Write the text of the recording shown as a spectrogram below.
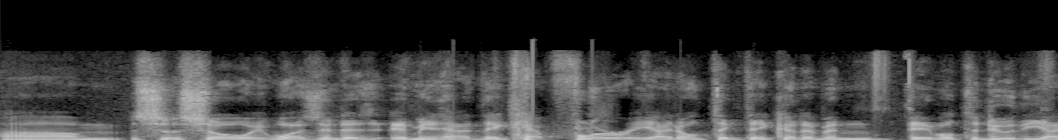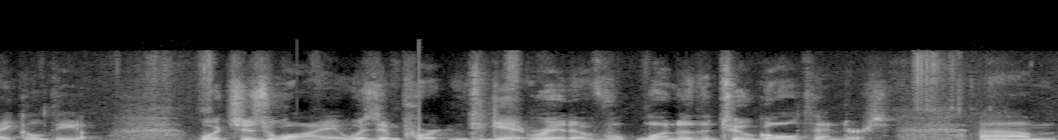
Um, so, so, it wasn't as, I mean, had they kept Fleury, I don't think they could have been able to do the Eichel deal, which is why it was important to get rid of one of the two goaltenders. Um,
